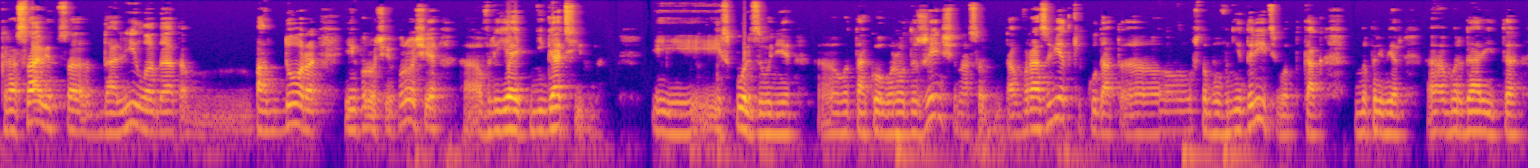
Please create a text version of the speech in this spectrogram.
красавица, Далила, да, там, Пандора и прочее, прочее э, влияет негативно. И использование э, вот такого рода женщин, особенно там в разведке куда-то, э, чтобы внедрить, вот как, например, э, Маргарита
